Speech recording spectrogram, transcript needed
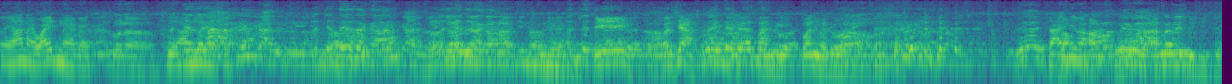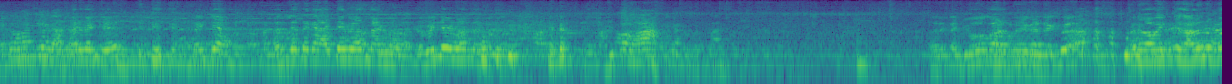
ह्या नाही वाईट नाही काय? ते आणलं नाही. वर्षा. पाणी पाणी वाटत आता रे तुझी. बाबा इतके घालू नको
